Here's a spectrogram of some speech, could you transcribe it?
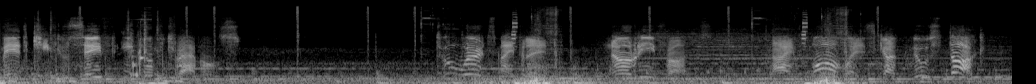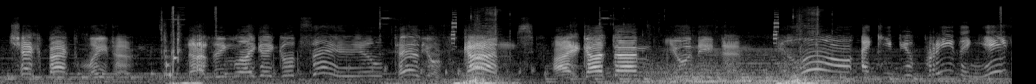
May it keep you safe in your travels. Two words, my friend. No refunds. I've always got new stock. Check back later. Nothing like a good sale. Tell your guns. I got them. You need them. Hello, I keep you breathing, yes?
